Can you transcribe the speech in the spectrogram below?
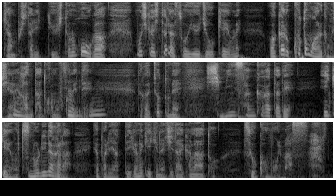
キャンプしたりっていう人の方がもしかしたらそういう情景をね分かることもあるかもしれない、うん。ハンターとかもそ含めて。うですねだからちょっとね市民参加型で意見を募りながらやっぱりやっていかなきゃいけない時代かなとすごく思います。はい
